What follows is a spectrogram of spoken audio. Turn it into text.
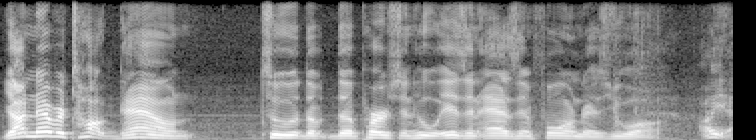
y'all never talk down to the the person who isn't as informed as you are. Oh yeah.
